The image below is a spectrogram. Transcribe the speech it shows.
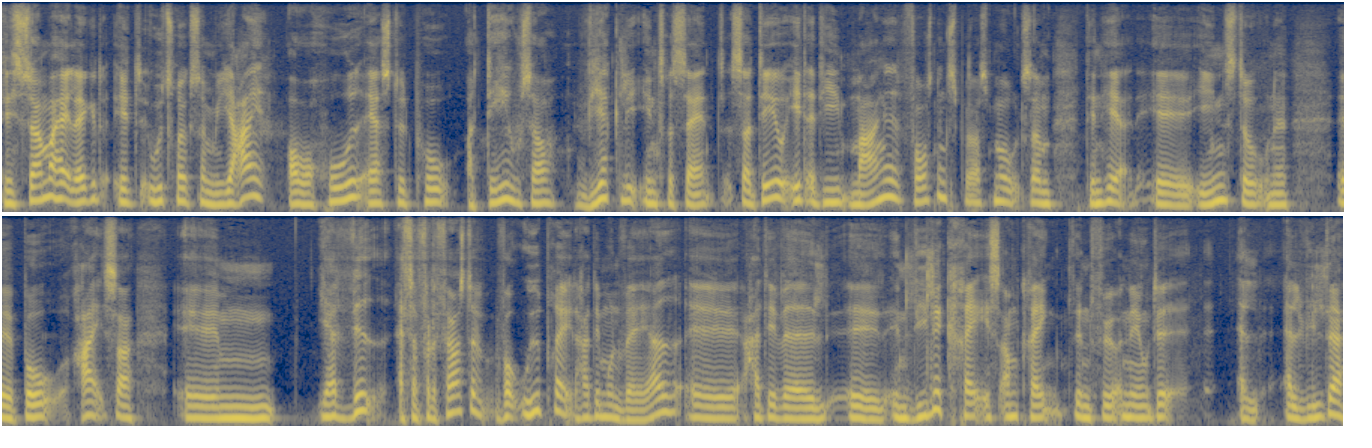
det sommer heller ikke et, et udtryk, som jeg overhovedet er stødt på, og det er jo så virkelig interessant. Så det er jo et af de mange forskningsspørgsmål, som den her øh, enestående øh, bog rejser. Øh, jeg ved, altså for det første, hvor udbredt har det må været? Øh, har det været øh, en lille kreds omkring den førnævnte Al- Alvilda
